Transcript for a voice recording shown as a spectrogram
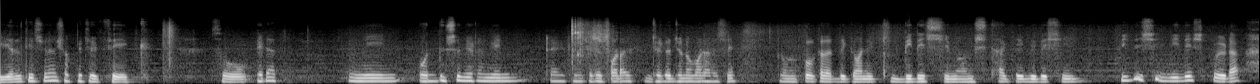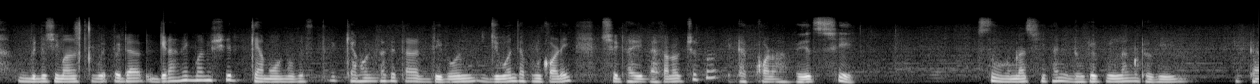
রিয়েল কিছু না সব কিছুই ফেক সো এটা মেন উদ্দেশ্য যেটা মেন যেটা করা যেটার জন্য করা হয়েছে, তো কলকাতার দিকে অনেক বিদেশি মানুষ থাকে, বিদেশি বিদেশি, বিদেশ তো এটা বিদেশি মানুষ এটা গ্রামের মানুষের কেমন অবস্থায় কেমনভাবে তারা জীবন, জীবনযাপন করে, সেটাই দেখানোর জন্য এটা করা হয়েছে। সো আমরা সেখানে ঢুকে পড়লাম ঢুকে একটা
